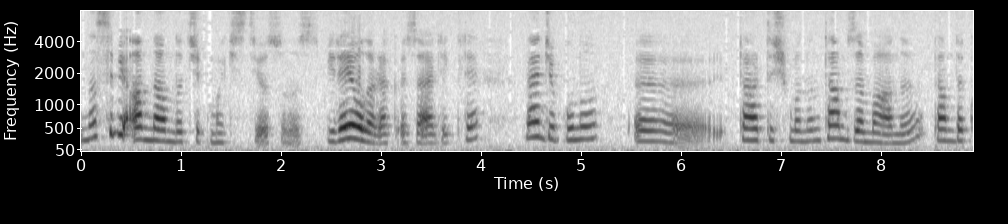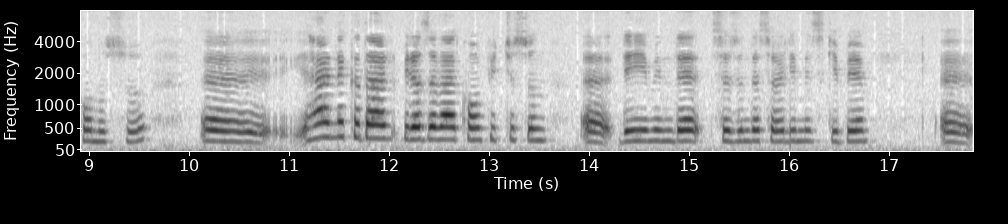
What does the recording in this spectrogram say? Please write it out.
nasıl bir anlamla çıkmak istiyorsunuz? Birey olarak özellikle. Bence bunu e, tartışmanın tam zamanı, tam da konusu. E, her ne kadar biraz evvel Confucius'un e, deyiminde, sözünde söylediğimiz gibi e,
